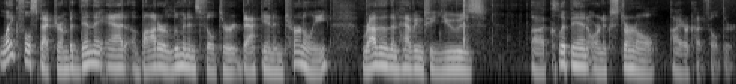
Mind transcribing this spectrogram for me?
like full spectrum, but then they add a Baader luminance filter back in internally rather than having to use a clip-in or an external IR cut filter.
